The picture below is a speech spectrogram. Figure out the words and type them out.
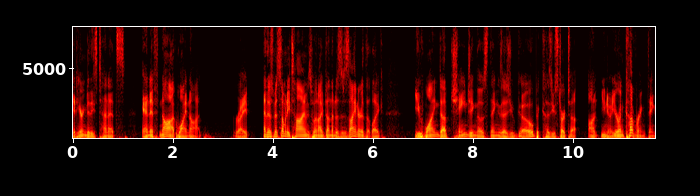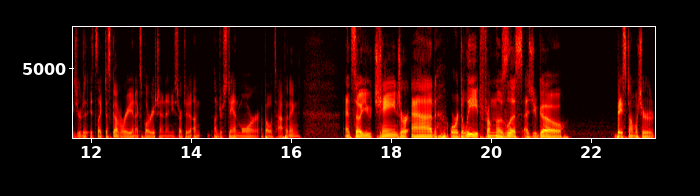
adhering to these tenets? And if not, why not? Right? And there's been so many times when I've done that as a designer that like you wind up changing those things as you go because you start to un, you know you're uncovering things. You're it's like discovery and exploration and you start to un- understand more about what's happening. And so you change or add or delete from those lists as you go based on what you're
